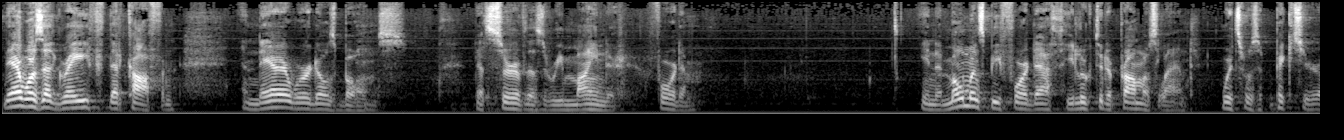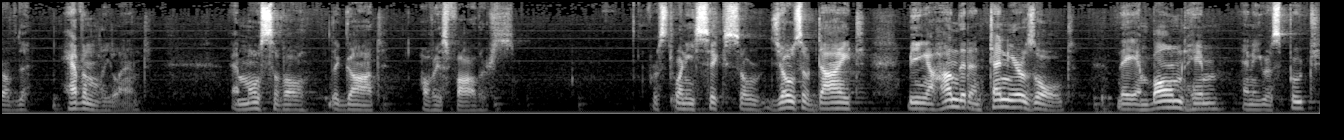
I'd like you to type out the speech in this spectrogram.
There was that grave, that coffin, and there were those bones that served as a reminder for them. In the moments before death, he looked to the promised land, which was a picture of the heavenly land, and most of all, the God of his fathers. Verse 26 So Joseph died, being a 110 years old they embalmed him, and he was put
